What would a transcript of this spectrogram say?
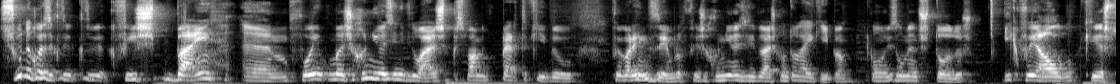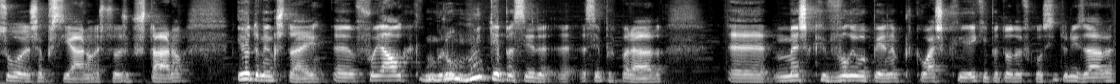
segunda coisa que, que, que fiz bem um, ehm, foi umas reuniões individuais, principalmente perto aqui do, foi agora em dezembro, fiz reuniões individuais com toda a equipa, com os elementos todos, e que foi algo que as pessoas apreciaram, as pessoas gostaram. Eu também gostei. Uh, foi algo que demorou muito tempo a ser, a, a ser preparado, uh, mas que valeu a pena, porque eu acho que a equipa toda ficou sintonizada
